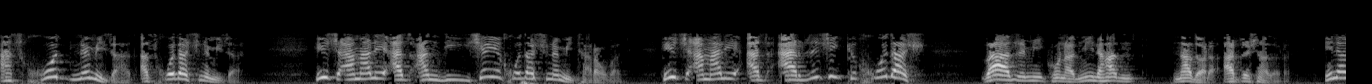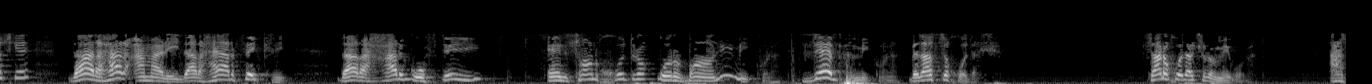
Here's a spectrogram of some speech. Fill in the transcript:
از خود نمی‌زد از خودش نمی‌زد. هیچ عملی از اندیشه خودش نمیتراود. هیچ عملی از ارزشی که خودش وضع می کند می نداره ارزش ندارد. این است که در هر عملی در هر فکری در هر گفته ای انسان خود را قربانی می کند ذبح می کند به دست خودش. سر خودش را می برد از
